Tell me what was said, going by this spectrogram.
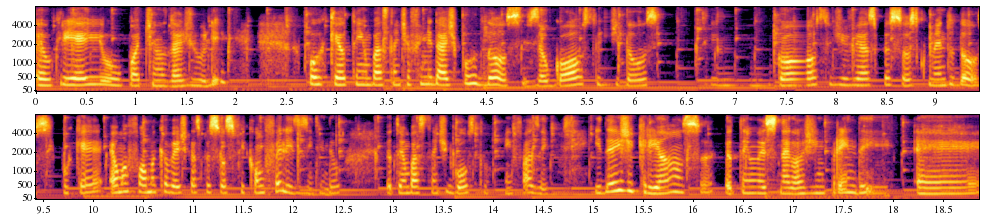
eu criei o Potinhos da Julie porque eu tenho bastante afinidade por doces. Eu gosto de doce, gosto de ver as pessoas comendo doce, porque é uma forma que eu vejo que as pessoas ficam felizes, entendeu? eu tenho bastante gosto em fazer. E desde criança eu tenho esse negócio de empreender. É,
